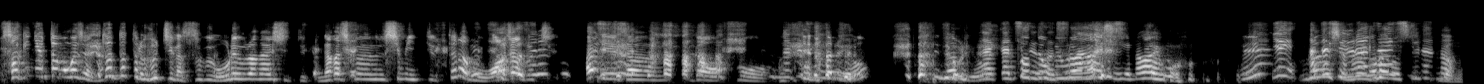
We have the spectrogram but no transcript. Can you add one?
先に言ったもんがじゃない。だだったら、フッチがすぐ俺占い師って言って、中地君市民って言ったら、もう、あ、じゃあフッチ。はい、レイさんが、もう、ってなるよ。中地だって君、俺そっちの占い師じゃないもん。いやいや、私、占い師なの。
